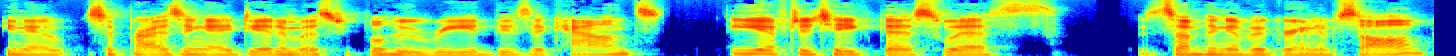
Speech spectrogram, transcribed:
you know, surprising idea to most people who read these accounts. You have to take this with something of a grain of salt.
